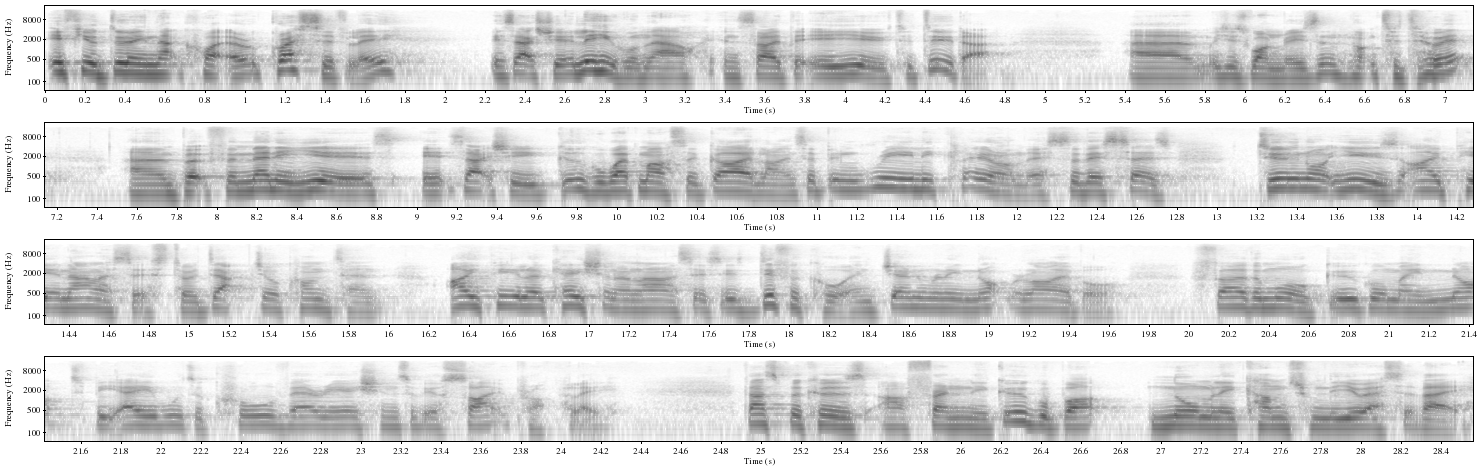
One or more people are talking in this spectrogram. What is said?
if you're doing that quite aggressively, it's actually illegal now inside the EU to do that um, which is one reason not to do it. Um, but for many years, it's actually Google Webmaster Guidelines have been really clear on this. So this says, do not use IP analysis to adapt your content. IP location analysis is difficult and generally not reliable. Furthermore, Google may not be able to crawl variations of your site properly. That's because our friendly Googlebot normally comes from the US of A.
